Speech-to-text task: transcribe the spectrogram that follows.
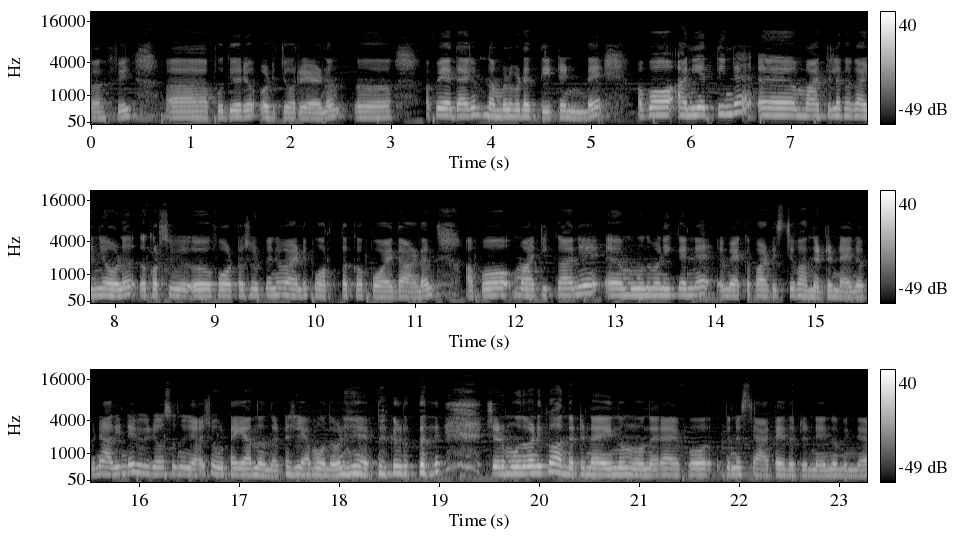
മഹഫിൽ. പുതിയൊരു ഓഡിറ്റോറിയമാണ് അപ്പോൾ ഏതായാലും നമ്മളിവിടെ എത്തിയിട്ടുണ്ട്. അപ്പോൾ അനിയത്തിന്റെ മാറ്റലൊക്കെ കഴിഞ്ഞ ഓൾ കുറച്ച് ഫോട്ടോഷൂട്ടിന് വേണ്ടി പുറത്തൊക്കെ പോയതാണ്. അപ്പോൾ മാറ്റിക്കാൻ മൂന്ന് മണിക്ക് തന്നെ മേക്കപ്പ് ആർട്ടിസ്റ്റ് വന്നിട്ടുണ്ടായിരുന്നു. പിന്നെ അതിന്റെ വീഡിയോസൊന്നും ഞാൻ ഷൂട്ട് ചെയ്യാൻ നിന്നിട്ടില്ല. മൂന്ന് മണി നേരത്തെ എടുത്ത്. പക്ഷേ മൂന്ന് മണിക്ക് വന്നിട്ടുണ്ടായിരുന്നു. മൂന്നര ആയപ്പോൾ ഇതിന് സ്റ്റാർട്ട് ചെയ്തിട്ടുണ്ടായിരുന്നു. പിന്നെ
